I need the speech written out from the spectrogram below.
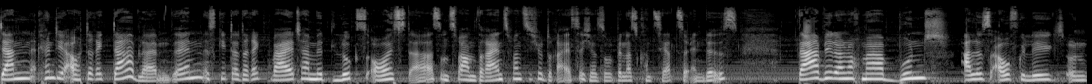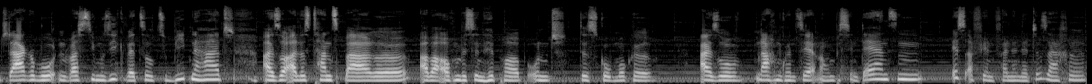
dann könnt ihr auch direkt da bleiben, denn es geht da direkt weiter mit Lux All-Stars und zwar um 23.30 Uhr, also wenn das Konzert zu Ende ist. Da wird dann nochmal bunt alles aufgelegt und dargeboten, was die Musikwelt so zu bieten hat. Also alles Tanzbare, aber auch ein bisschen Hip-Hop und Disco-Mucke also nach dem Konzert noch ein bisschen dancen, ist auf jeden Fall eine nette Sache.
